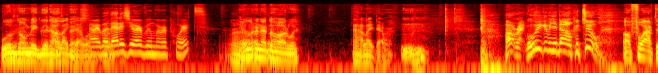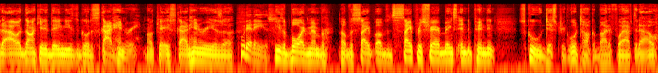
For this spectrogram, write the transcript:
Wolves don't make good I house like pets. that one. All right. Well, that is your rumor report. You'll learn that the hard way. I like that one. Mm-hmm. All right. Well, who you giving your donkey to? Uh, four after the hour, donkey today needs to go to Scott Henry. Okay, Scott Henry is a who that is. He's a board member of a Cy- of the Cypress Fairbanks Independent School District. We'll talk about it for after the hour.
